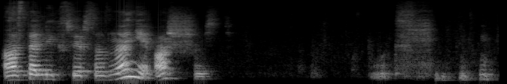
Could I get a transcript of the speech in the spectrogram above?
а остальных сфер сознания аж шесть. Вот.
